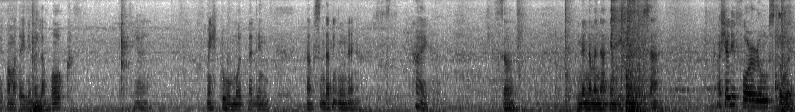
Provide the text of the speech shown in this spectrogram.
May pamatay din ng lamok. Yan. May kumot na din. Tapos ang daming una na. Hi. So, tingnan naman natin dito sa isa. Actually, four rooms to eh.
